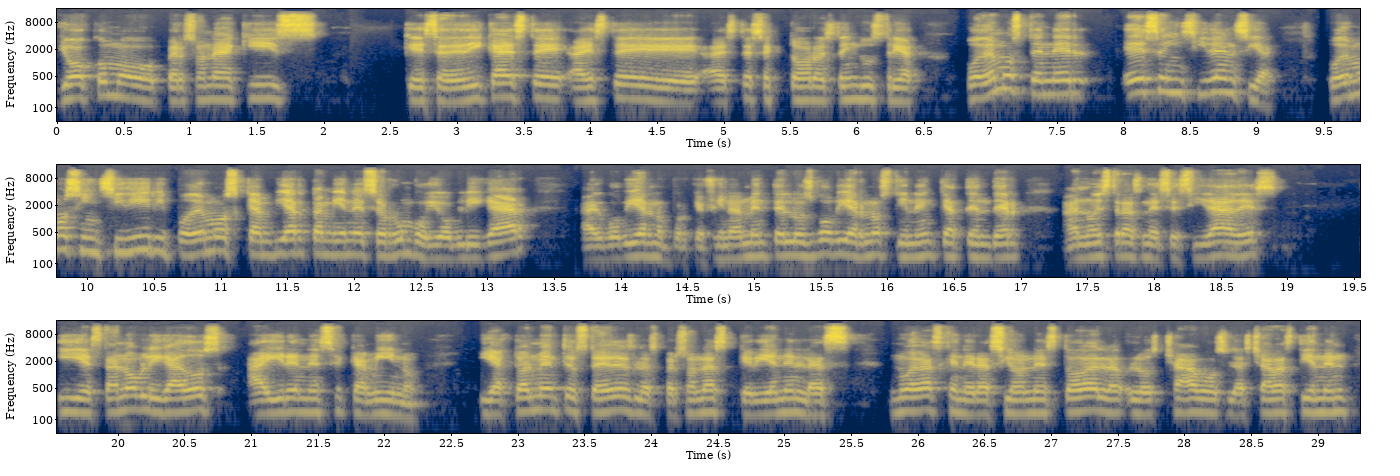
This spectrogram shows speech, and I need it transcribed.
yo como persona X, que se dedica a este, a este, a este sector, a esta industria, podemos tener esa incidencia, podemos incidir y podemos cambiar también ese rumbo y obligar al gobierno, porque finalmente los gobiernos tienen que atender a nuestras necesidades y están obligados a ir en ese camino. Y actualmente ustedes, las personas que vienen, las nuevas generaciones, todos los chavos, las chavas tienen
